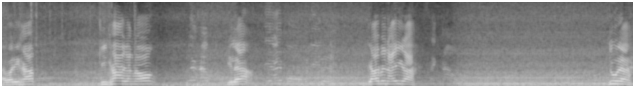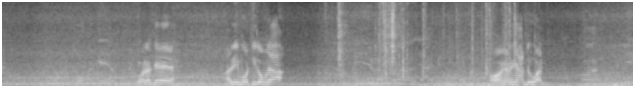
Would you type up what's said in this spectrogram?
สวัสดีครับ กินข้าวยังน้องนะครับกินแล้วที่ให้โมพอดีเลยยายไปไหนอีกล่ะสายเก้าดูนะบอกว่าเก๋หมดแล้วแกอันนี้หมดที่ลงแล้วนี่อยู่ ครับเพราะว่าย้ายไปที่ไหนอ๋องานงานด่วน เพราะว่าที่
